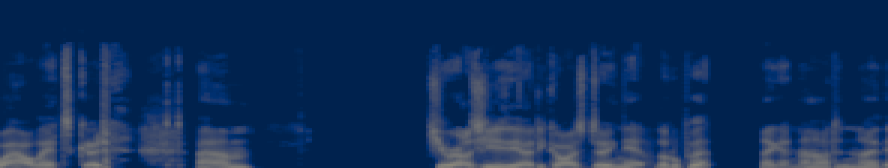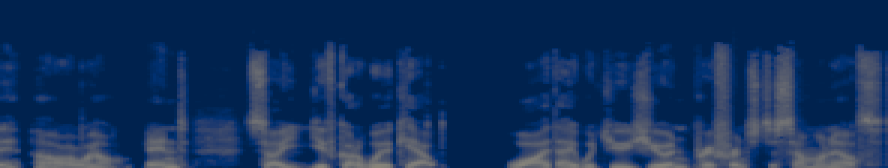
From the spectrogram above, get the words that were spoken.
wow, that's good. Um, do you realize you're the only guys doing that little bit? They go, no, I didn't know that. Oh, wow. And so you've got to work out why they would use you in preference to someone else.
